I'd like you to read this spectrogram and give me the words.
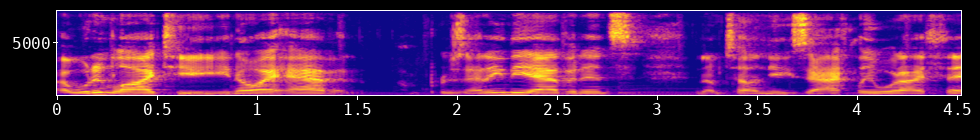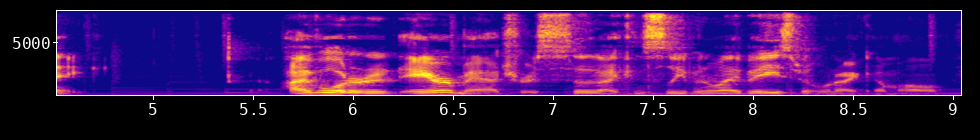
I wouldn't lie to you. You know I haven't. I'm presenting the evidence and I'm telling you exactly what I think. I've ordered an air mattress so that I can sleep in my basement when I come home.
